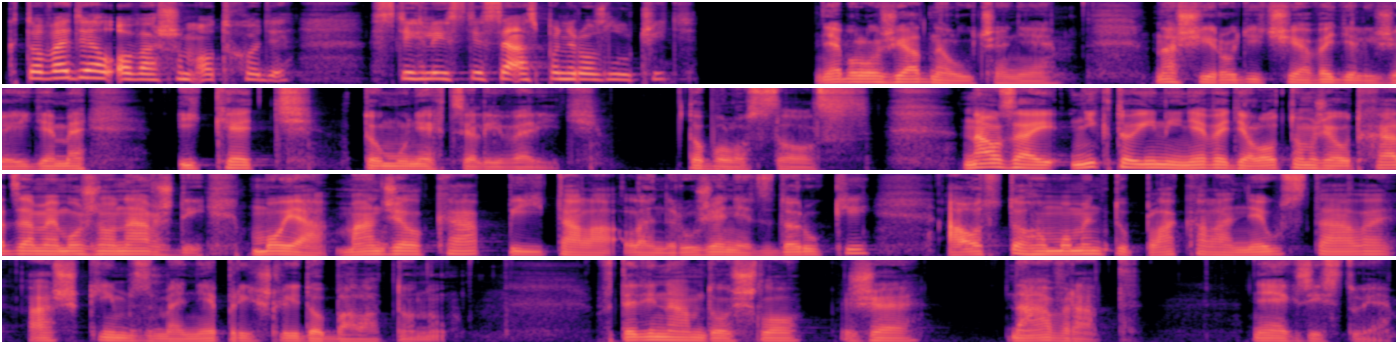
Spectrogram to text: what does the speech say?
Kto vedel o vašom odchode? Stihli ste sa aspoň rozlúčiť? Nebolo žiadne lúčenie. Naši rodičia vedeli, že ideme, i keď tomu nechceli veriť. To bolo slz. Naozaj nikto iný nevedel o tom, že odchádzame možno navždy. Moja manželka pýtala len rúženec do ruky a od toho momentu plakala neustále, až kým sme neprišli do Balatonu. Vtedy nám došlo, že návrat neexistuje.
